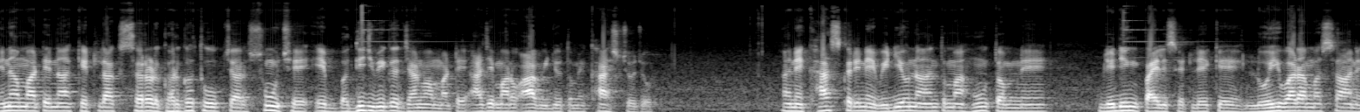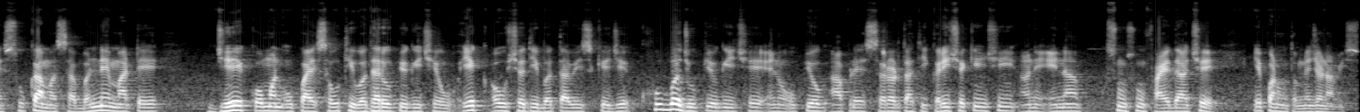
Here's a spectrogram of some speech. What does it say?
એના માટેના કેટલાક સરળ ઘરગથ્થુ ઉપચાર શું છે એ બધી જ વિગત જાણવા માટે આજે મારો આ વીડિયો તમે ખાસ જોજો. અને ખાસ કરીને વિડીયોના અંતમાં હું તમને બ્લીડિંગ પાઇલ્સ એટલે કે લોહીવાળા મસા અને સૂકા મસા બંને માટે જે કોમન ઉપાય સૌથી વધારે ઉપયોગી છે હું એક ઔષધિ બતાવીશ કે જે ખૂબ જ ઉપયોગી છે, એનો ઉપયોગ આપણે સરળતાથી કરી શકીએ છીએ અને એના શું શું ફાયદા છે એ પણ હું તમને જણાવીશ.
